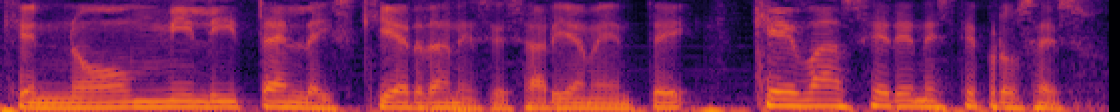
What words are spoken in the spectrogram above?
que no milita en la izquierda necesariamente, ¿qué va a hacer en este proceso?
